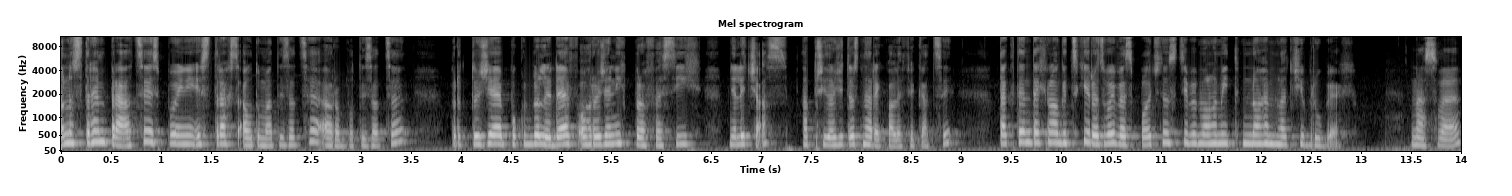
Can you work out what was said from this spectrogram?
Ono s trhem práce je spojený i strach z automatizace a robotizace, protože pokud by lidé v ohrožených profesích měli čas a příležitost na rekvalifikaci, tak ten technologický rozvoj ve společnosti by mohl mít mnohem hladší průběh. Na své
